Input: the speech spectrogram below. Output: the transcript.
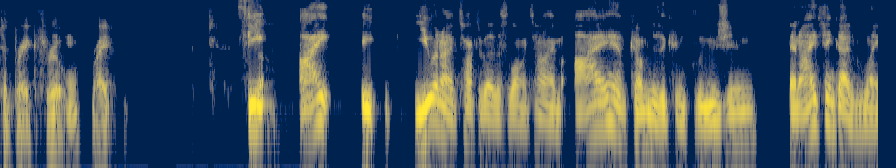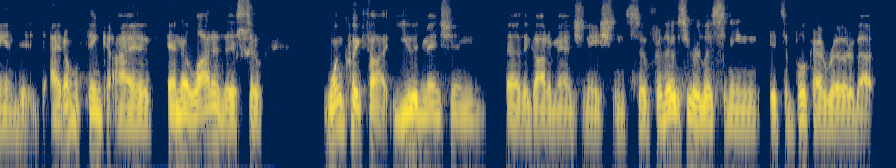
to break through, mm-hmm. right? See, so. I, you and I have talked about this a long time. I have come to the conclusion, and I think I've landed. I don't think I've, and a lot of this. So, one quick thought you had mentioned uh, the God Imagination. So, for those who are listening, it's a book I wrote about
